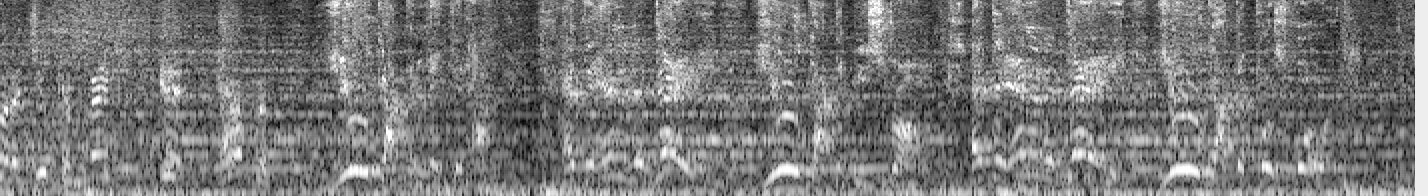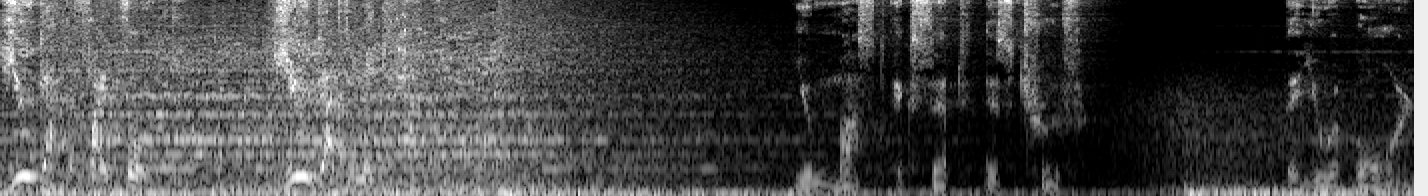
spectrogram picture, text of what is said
so that you can make it happen. You got to make it happen. At the end of the day, you got to be strong. At the end of the day, you got to push forward. You got to fight forward. You got to make it happen. You must accept this truth that you were born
